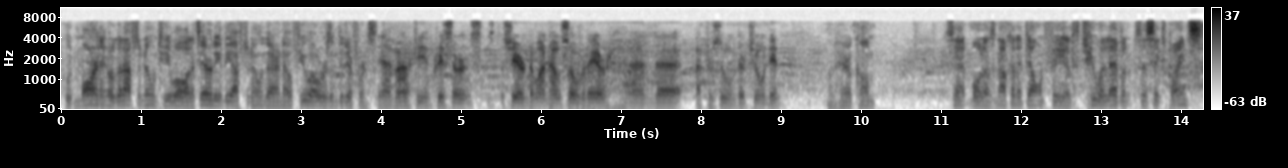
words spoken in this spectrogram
good morning or good afternoon to you all. It's early in the afternoon there now, a few hours in the difference. Yeah, Marty and Chris are sharing the one house over there, and uh, I presume they're tuned in. And here come St. Mullins knocking it downfield. 2 11 to 6 points.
